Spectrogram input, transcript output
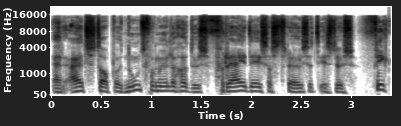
Er uitstappen noemt van Mulligen dus vrij desastreus. Het is dus fictie.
